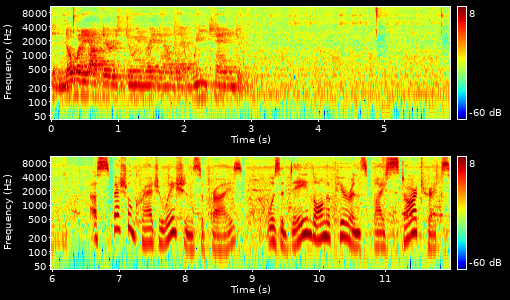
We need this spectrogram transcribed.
that nobody out there is doing right now that we can do. A special graduation surprise was a day long appearance by Star Trek's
